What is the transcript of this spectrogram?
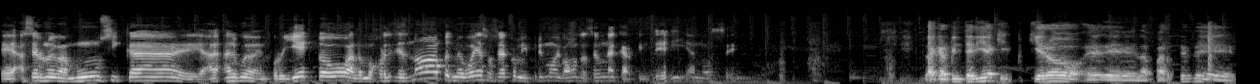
eh, hacer nueva música, eh, algo en proyecto, a lo mejor dices, no, pues me voy a asociar con mi primo y vamos a hacer una carpintería, no sé. La carpintería, quiero eh, la parte de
